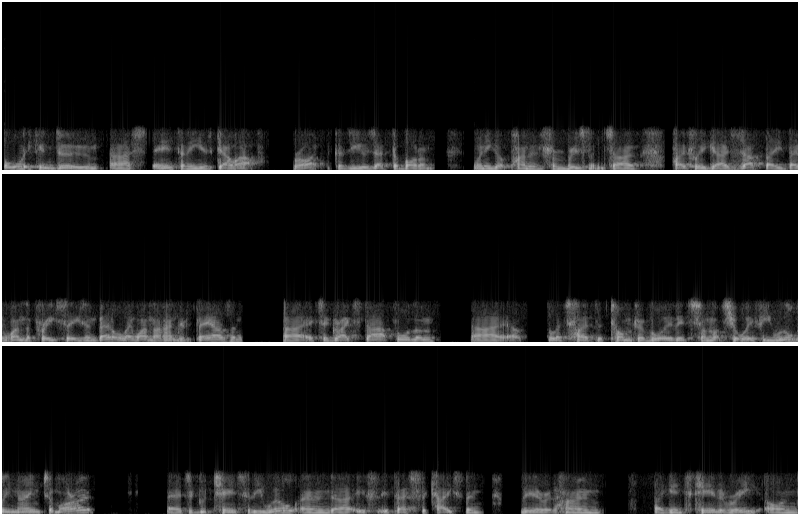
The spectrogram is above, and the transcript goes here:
all he can do. Uh, Anthony is go up, right? Because he was at the bottom when he got punted from Brisbane. So hopefully he goes up. They they won the pre-season battle. They won the hundred thousand. Uh, it's a great start for them. Uh, let's hope that Tom Trbojevic. I'm not sure if he will be named tomorrow. Uh, it's a good chance that he will, and uh, if if that's the case, then they're at home against Canterbury on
